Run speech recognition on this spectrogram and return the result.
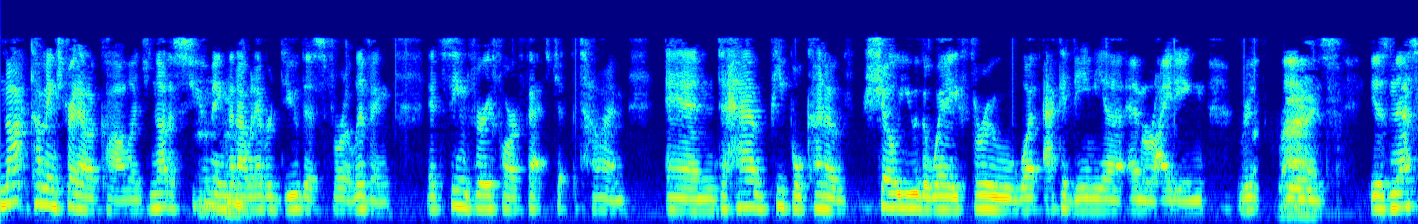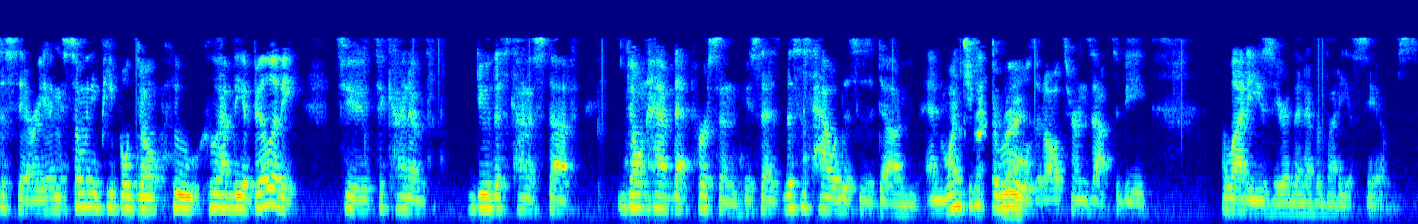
not coming straight out of college, not assuming that Mhm. I would ever do this for a living. It seemed very far fetched at the time. And to have people kind of show you the way through what academia and writing really Right. is is necessary. I mean, so many people don't who who have the ability to to kind of do this kind of stuff don't have that person who says this is how this is done. And once you get the rules, it all turns out to be a lot easier than everybody assumes.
